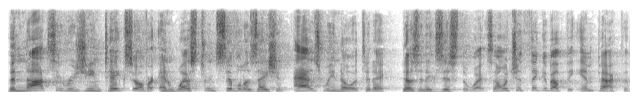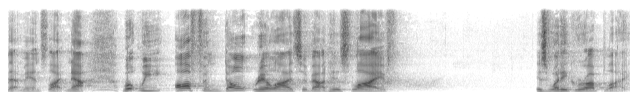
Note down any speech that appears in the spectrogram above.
the Nazi regime takes over and Western civilization as we know it today doesn't exist the way. So I want you to think about the impact of that man's life. Now, what we often don't realize about his life is what he grew up like.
